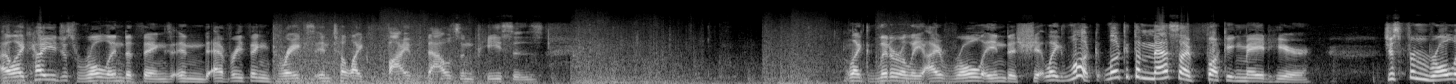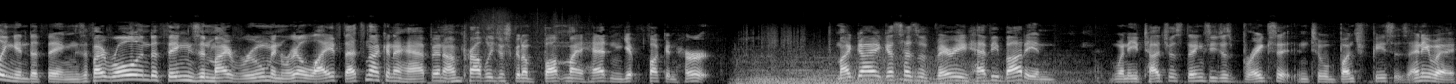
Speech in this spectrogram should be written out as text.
I like how you just roll into things and everything breaks into like 5,000 pieces. Like, literally, I roll into shit. Like, look! Look at the mess I've fucking made here! Just from rolling into things. If I roll into things in my room in real life, that's not gonna happen. I'm probably just gonna bump my head and get fucking hurt. My guy, I guess, has a very heavy body, and when he touches things, he just breaks it into a bunch of pieces. Anyway,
